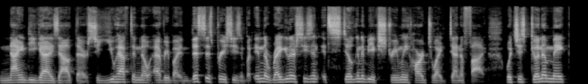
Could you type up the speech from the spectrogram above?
90 guys out there. So you have to know everybody. This is preseason, but in the regular season, it's still going to be extremely hard to identify, which is going to make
